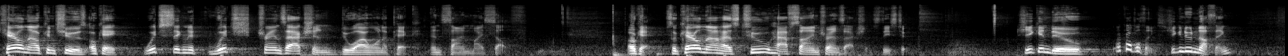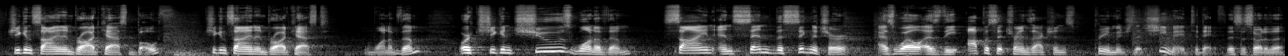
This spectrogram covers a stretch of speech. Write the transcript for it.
Carol now can choose, okay, which, which transaction do I want to pick and sign myself? Okay, so Carol now has two half-signed transactions, these two. She can do a couple things. She can do nothing. She can sign and broadcast both. She can sign and broadcast one of them. Or she can choose one of them sign and send the signature as well as the opposite transactions preimage that she made to Dave. This is sort of the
